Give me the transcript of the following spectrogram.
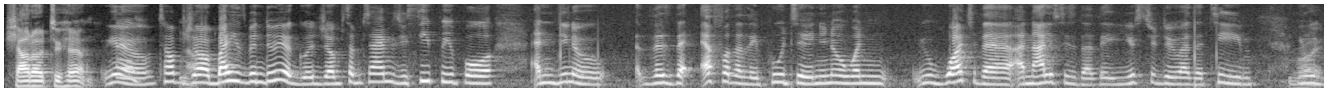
Shout out to him. you know, top No. job. But he's been doing a good job. Sometimes you see people, and you know, there's the effort that they put in. You know, when you watch the analysis that they used to do as a team, you would,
